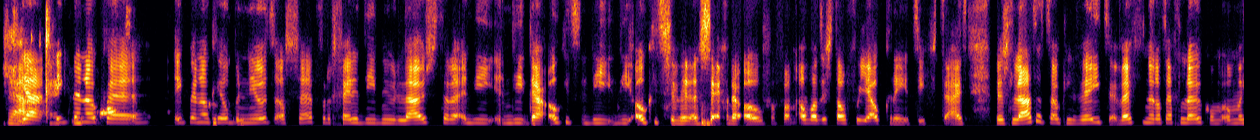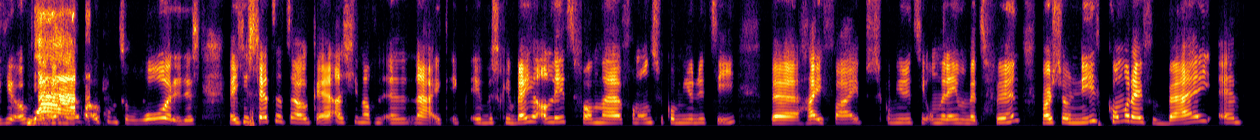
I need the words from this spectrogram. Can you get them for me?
Ja, ja ik ben ook, uh, ik ben ook heel benieuwd als, hè, voor degenen die nu luisteren en die, en die daar ook iets, die, die ook iets willen zeggen daarover. Van, oh, wat is dan voor jou creativiteit? Dus laat het ook weten. Wij vinden dat echt leuk om, om hierover ja. te hebben, ook om te horen. Dus weet je, zet het ook, hè, als je nog, uh, nou, ik, ik, misschien ben je al lid van, uh, van onze community de High Vibes Community Ondernemen met Fun. Maar zo niet, kom er even bij en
